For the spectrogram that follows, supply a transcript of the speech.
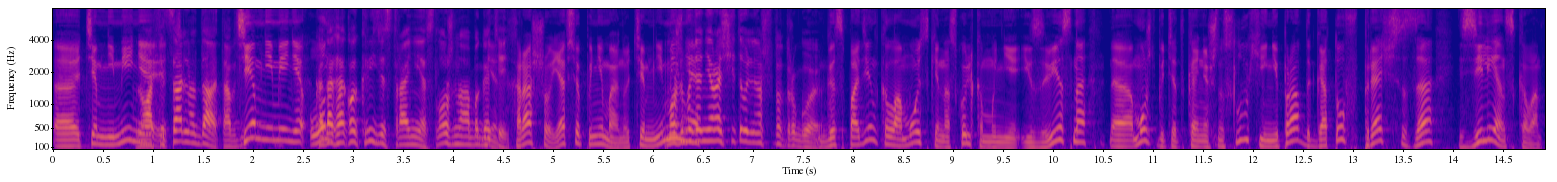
э, тем не менее... Ну, официально, да. Там, Тем не менее, он... Когда такой кризис в стране, сложно обогатеть. Нет, хорошо, я все понимаю, но тем не Может быть, менее... они рассчитывали на что-то другое. Господин Коломойский, насколько мне известно, э, может быть, это, конечно, слухи и неправда, готов прячься за Зеленского.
